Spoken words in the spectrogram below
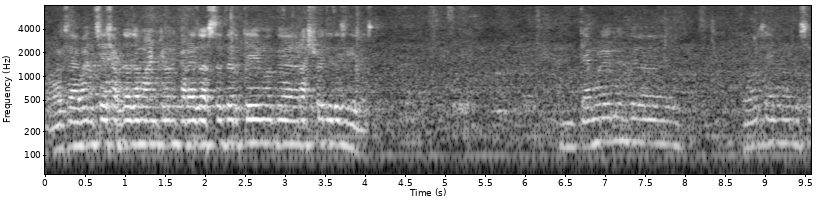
पवार शब्दाचा मान ठेवून करायचं असतं तर ते मग राष्ट्रवादीतच गेलं असतं. आणि त्यामुळे मग पवारसाहेबांना कसं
